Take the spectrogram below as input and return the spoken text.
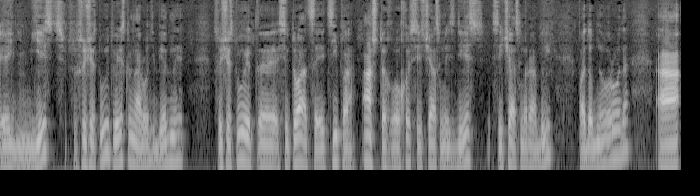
есть, существуют в еврейском народе бедные, существует э, ситуация типа «Аштагохо», сейчас мы здесь, сейчас мы рабы, подобного рода, а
